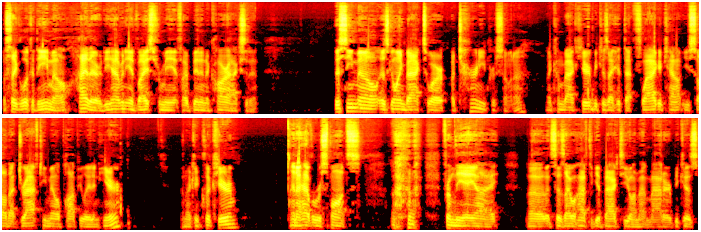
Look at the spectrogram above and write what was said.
let's take a look at the email. Hi there. Do you have any advice for me if I've been in a car accident? This email is going back to our attorney persona. I come back here because I hit that flag account. You saw that draft email populate in here. And I can click here and I have a response from the AI uh, that says I will have to get back to you on that matter because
